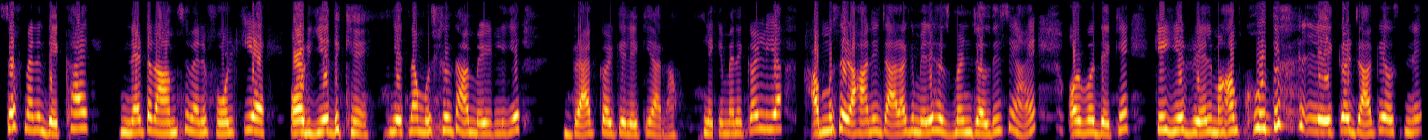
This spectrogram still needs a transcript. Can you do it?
सिर्फ़ मैंने देखा है नेट आराम से मैंने फोल्ड किया है और ये देखें, ये इतना मुश्किल था मेरे लिए ड्रैग करके लेके आना, लेकिन मैंने कर लिया। अब मुझसे रहा नहीं, जा रहा कि मेरे हस्बैंड जल्दी से आए और वो देखें कि ये रेल माम खुद लेकर जाके उसने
